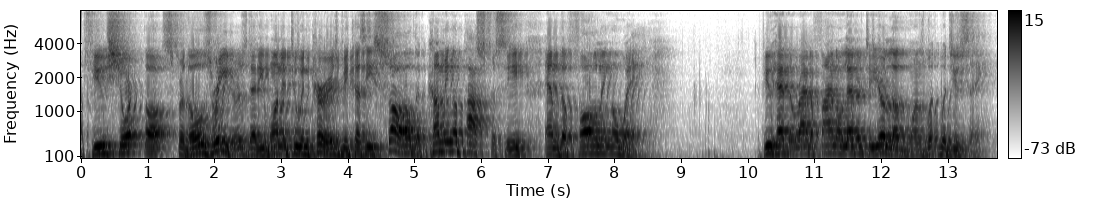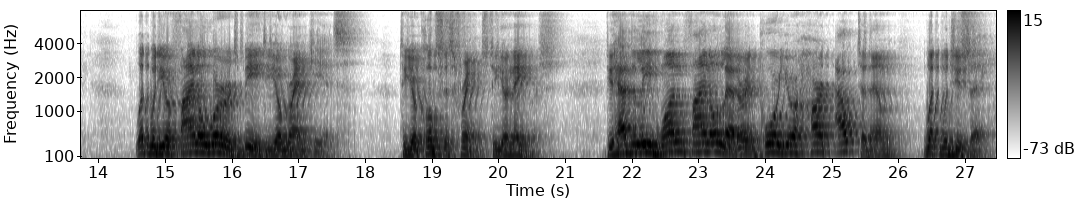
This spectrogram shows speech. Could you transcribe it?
a few short thoughts for those readers that he wanted to encourage because he saw the coming apostasy and the falling away. If you had to write a final letter to your loved ones, what would you say? What would your final words be to your grandkids, to your closest friends, to your neighbors? If you had to leave one final letter and pour your heart out to them, what would you say?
